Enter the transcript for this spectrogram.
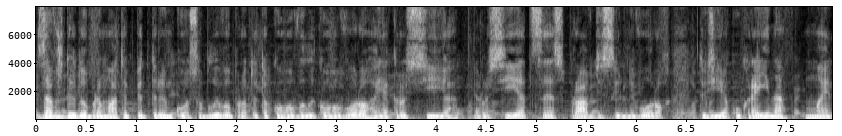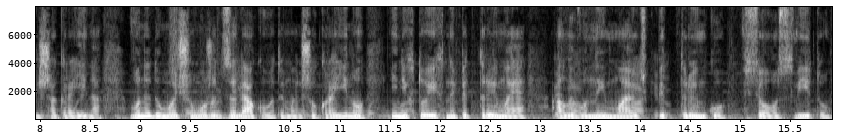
Завжди добре мати підтримку, особливо проти такого великого ворога, як Росія. Росія це справді сильний ворог, тоді як Україна менша країна. Вони думають, що можуть залякувати меншу країну, і ніхто їх не підтримає, але вони мають підтримку всього світу.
